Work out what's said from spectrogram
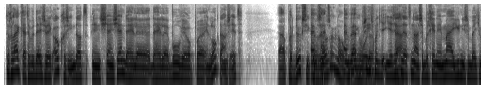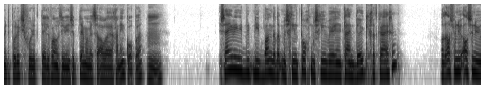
tegelijkertijd hebben we deze week ook gezien dat in Shenzhen de hele, de hele boel weer op, eh, in lockdown zit. Ja, productie kan En- zelfs ook nog En een we, precies, worden. want je, je zegt Ja. net, nou, ze beginnen in mei, juni is een beetje met de productie voor de telefoons die we in september met z'n allen gaan inkoppen. Hm. Zijn jullie niet, niet bang dat het misschien toch misschien weer een klein deukje gaat krijgen? Want als we nu, als we nu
